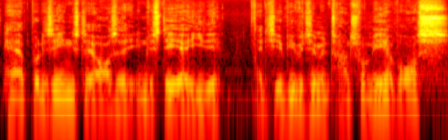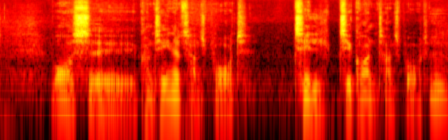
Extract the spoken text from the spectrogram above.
her på det seneste, og også investerer i det. At de siger, at vi vil simpelthen transformere vores, vores øh, containertransport til, til grøn transport. Mm.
